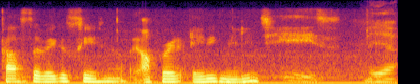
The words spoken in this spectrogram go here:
Costa Vegas casino operate eighty million. Jeez. Yeah.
